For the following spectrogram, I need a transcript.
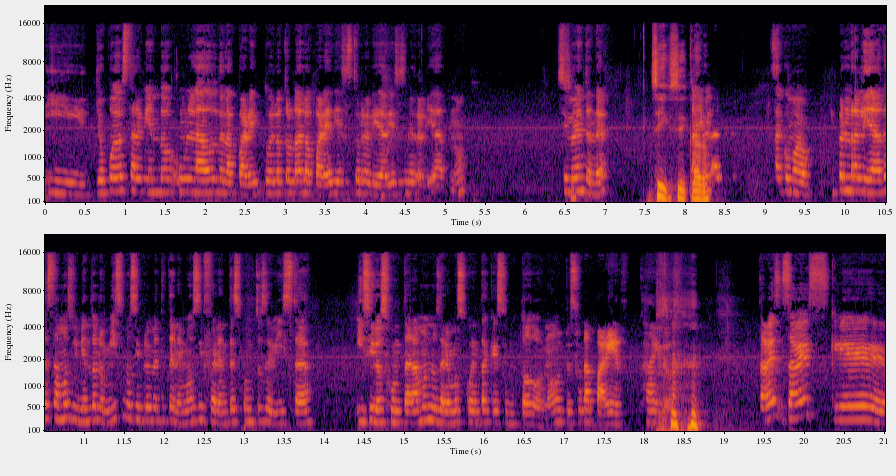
y yo puedo estar viendo un lado de la pared, tú el otro lado de la pared y esa es tu realidad y esa es mi realidad, ¿no? ¿Sí, me voy a entender? Sí, sí, claro. Hay o sea, como, pero en realidad estamos viviendo lo mismo, simplemente tenemos diferentes puntos de vista y si los juntáramos nos daremos cuenta que es un todo, ¿no? Es una pared, kind of. ¿Sabes? ¿Sabes qué?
